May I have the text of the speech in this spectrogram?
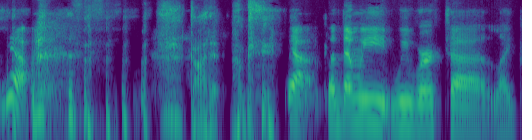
yeah. Got it. Okay. Yeah, but then we we worked uh like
